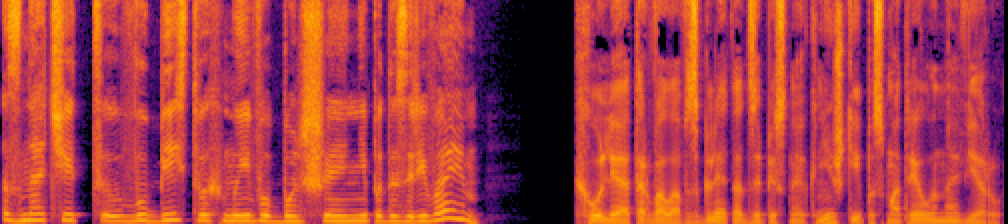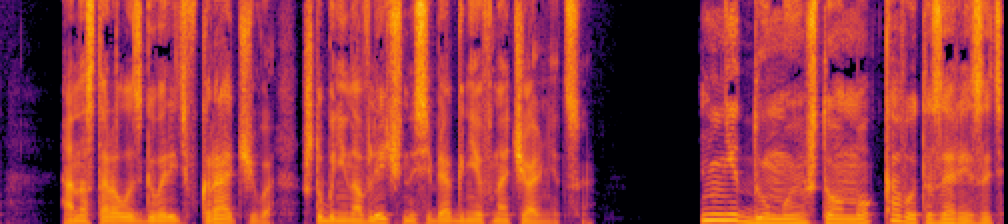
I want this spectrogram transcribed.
«Значит, в убийствах мы его больше не подозреваем?» Холли оторвала взгляд от записной книжки и посмотрела на Веру. Она старалась говорить вкратчиво, чтобы не навлечь на себя гнев начальницы. «Не думаю, что он мог кого-то зарезать»,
